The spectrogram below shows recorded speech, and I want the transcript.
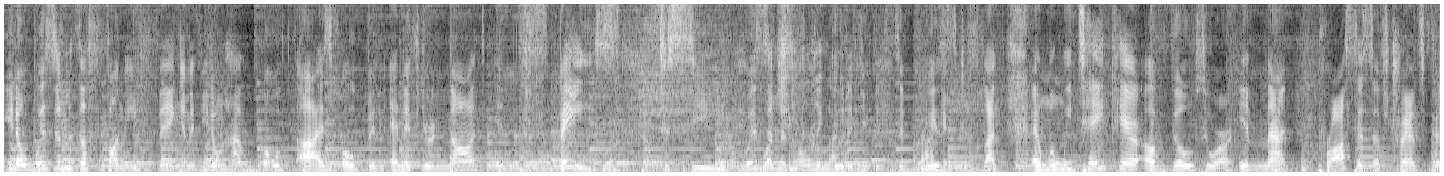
You know, wisdom is a funny thing, and if you don't have both eyes open, and if you're not in the space to see, wisdom is only good if you can sit back and reflect. And when we take care of those who are in that process of transfer,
